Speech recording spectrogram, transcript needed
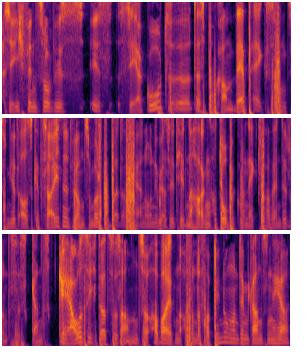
also ich finde so, wie es ist, sehr gut. Äh, das Programm WebEx funktioniert ausgezeichnet. Wir haben zum Beispiel bei der Fernuniversität in Hagen Adobe Connect verwendet und es ist ganz grausig, da zusammenzuarbeiten, auch von der Verbindung und dem Ganzen her.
